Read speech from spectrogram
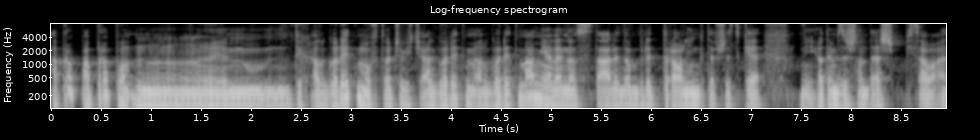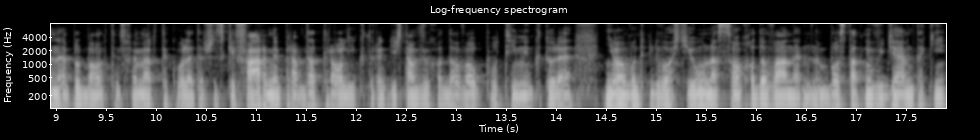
A propos, a propos mm, tych algorytmów, to oczywiście algorytmy algorytmami, ale no stary, dobry trolling, te wszystkie, i o tym zresztą też pisała Anne Applebaum w tym swoim artykule, te wszystkie farmy, prawda, troli, które gdzieś tam wyhodował Putin, które nie ma wątpliwości u nas są hodowane. No bo ostatnio widziałem taki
